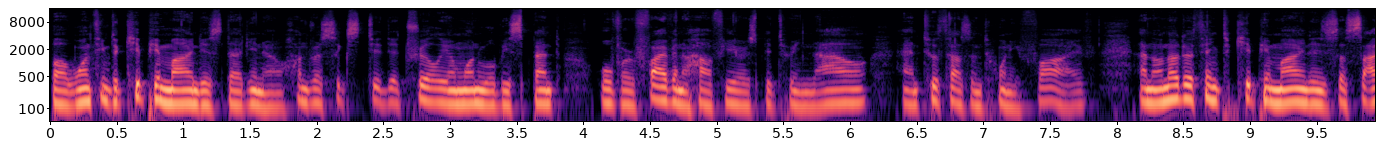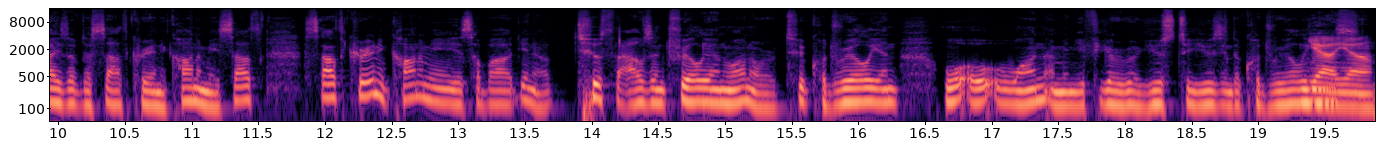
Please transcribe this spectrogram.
But one thing to keep in mind is that, you know, 160 trillion won will be spent over five and a half years between now and 2025. And another thing to keep in mind is the size of the South Korean economy. South, South Korean economy is about, you know, 2,000 trillion won or 2 quadrillion won. I mean, if you're used to using the quadrillions. Yeah, yeah.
